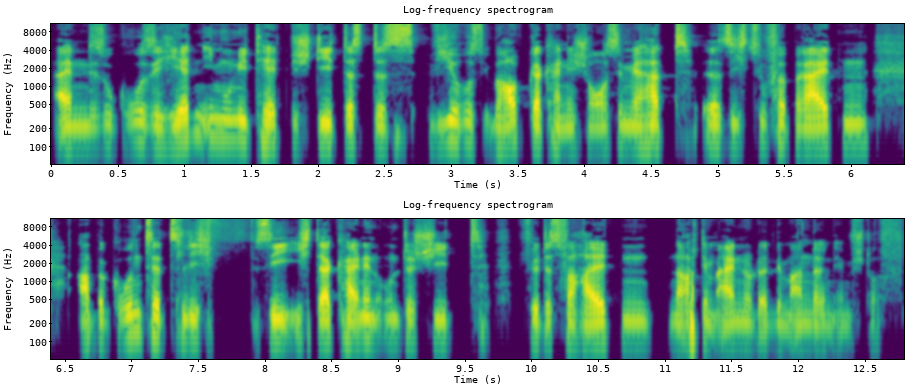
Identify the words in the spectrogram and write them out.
eine so große Herdenimmunität besteht, dass das Virus überhaupt gar keine Chance mehr hat, äh, sich zu verbreiten. Aber grundsätzlich sehe ich da keinen Unterschied für das Verhalten nach dem einen oder dem anderen Impfstoff.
